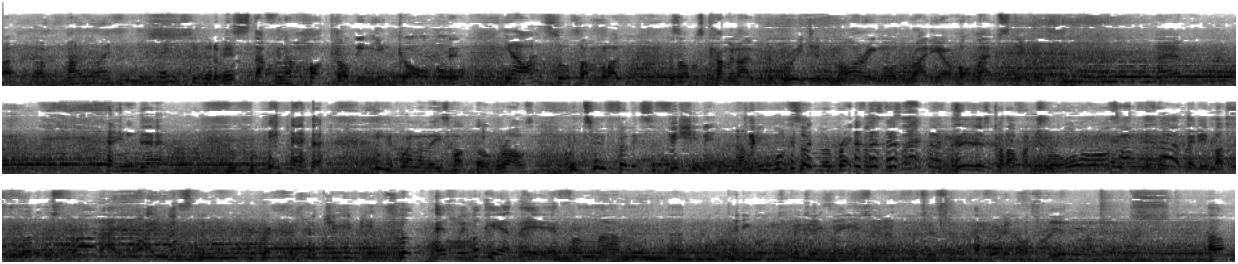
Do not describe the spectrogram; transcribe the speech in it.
motor racing events. You've got to be stuffing a hot dog in your gob. Or, you know, I saw some bloke as I was coming over the bridge admiring all the radio hot lap stickers. Um, and uh, he, had a, he had one of these hot dog rolls with two fillets of fish in it. I mean, what sort of a breakfast is that? Has he just got off a trawler or something? No, but he must have thought it was Friday. Oh, he must have. Breakfast for Champions. Look, as we look out there from um, uh, Penny Gordon's Boutique Media Centre, which is a very nice view. Um,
